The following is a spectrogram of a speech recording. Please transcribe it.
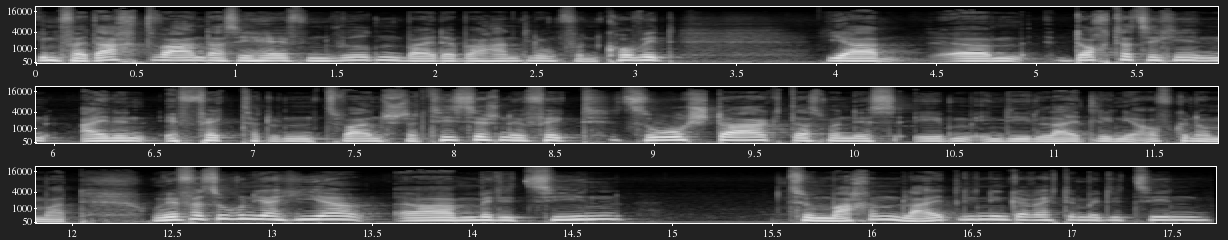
im Verdacht waren, dass sie helfen würden bei der Behandlung von Covid, ja ähm, doch tatsächlich einen Effekt hat. Und zwar einen statistischen Effekt so stark, dass man es eben in die Leitlinie aufgenommen hat. Und wir versuchen ja hier äh, Medizin zu machen, leitliniengerechte Medizin,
